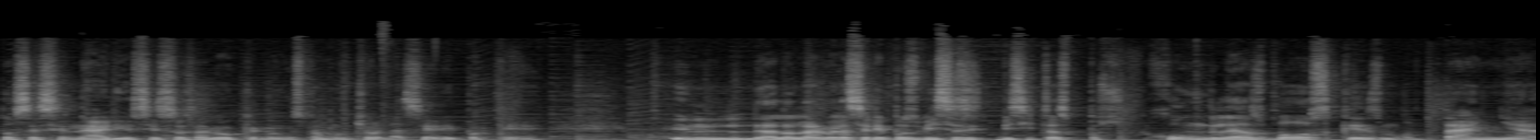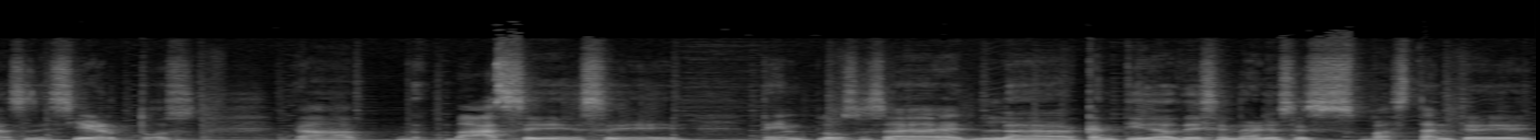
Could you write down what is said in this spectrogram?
los escenarios, y eso es algo que me gusta mucho de la serie, porque a lo largo de la serie, pues vis- visitas pues, junglas, bosques, montañas, desiertos, ah, bases, eh, templos, o sea, la cantidad de escenarios es bastante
